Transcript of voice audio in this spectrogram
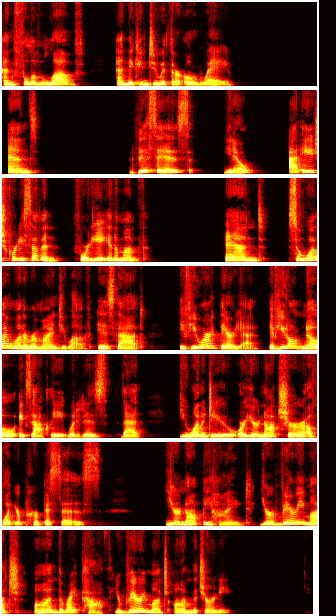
and full of love, and they can do it their own way. And this is, you know, at age 47, 48 in a month. And so, what I want to remind you of is that if you aren't there yet, if you don't know exactly what it is that you want to do, or you're not sure of what your purpose is, you're not behind. You're very much on the right path. You're very much on the journey.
